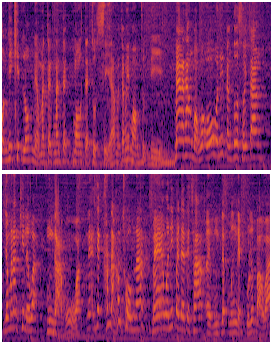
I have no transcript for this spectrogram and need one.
คนที่คิดลบเนี่ยมันจะมันจะมองแต่จุดเสียมันจะไม่มองจุดดี แม้กระทั่งบอกว่าโอ้วันนี้แต่งตัวสวยจังยังมานั่งคิดเลยว่ามึงด่ากูเหรอวะเนี่ยขนาดเขาชมนะ แม้วันนี้ไปแต่เช้าเอ้ยมึงมึงเหน็บกูหรือเปล่าวะ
